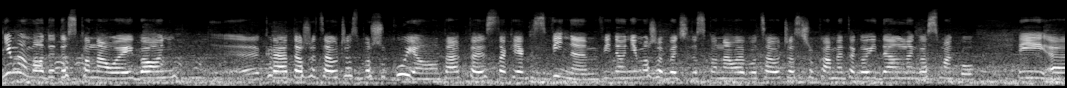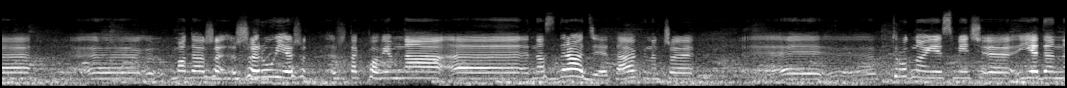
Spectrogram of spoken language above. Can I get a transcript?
Nie ma mody doskonałej, bo kreatorzy cały czas poszukują, tak? To jest tak jak z winem. Wino nie może być doskonałe, bo cały czas szukamy tego idealnego smaku. I e, e, moda że, żeruje, że, że tak powiem, na, e, na zdradzie, tak? Znaczy e, trudno jest mieć e, jeden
